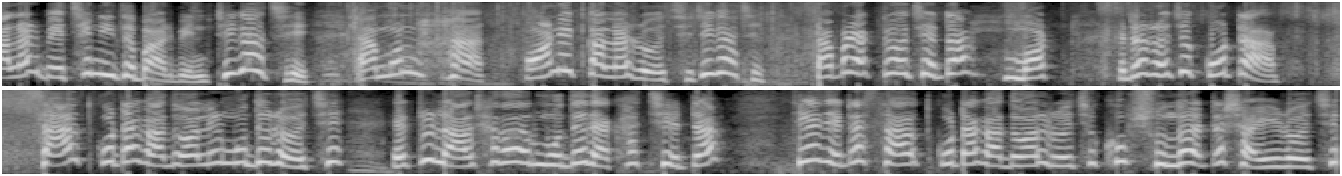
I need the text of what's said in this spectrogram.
কালার বেছে নিতে পারবেন ঠিক আছে? এমন হ্যাঁ অনেক কালার রয়েছে ঠিক আছে? তারপর একটা হচ্ছে এটা মট এটা রয়েছে কোটা সাউথ কোটা গাদোয়ালের মধ্যে রয়েছে একটু লাল সাদার মধ্যে দেখাচ্ছি এটা। ঠিক আছে এটা সাউথ কোটা গাদোয়াল রয়েছে খুব সুন্দর একটা শাড়ি রয়েছে।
